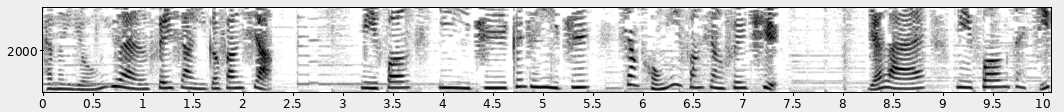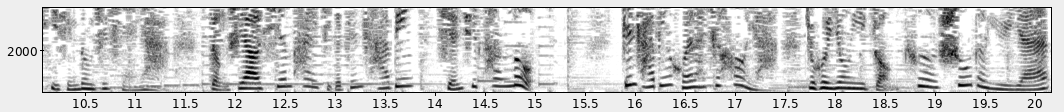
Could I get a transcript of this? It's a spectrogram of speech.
它们永远飞向一个方向。蜜蜂一只跟着一只向同一方向飞去。原来，蜜蜂在集体行动之前呀，总是要先派几个侦察兵前去探路。侦察兵回来之后呀，就会用一种特殊的语言，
